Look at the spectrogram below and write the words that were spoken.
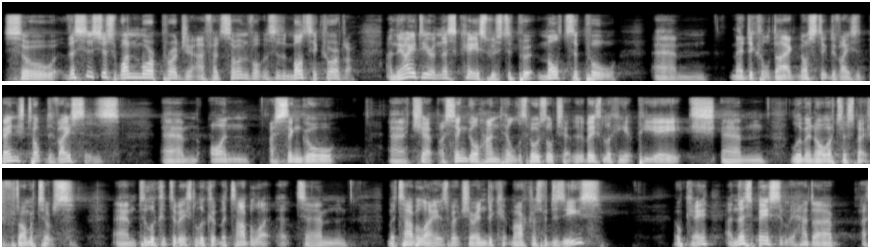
So this is just one more project I've had some involved. This is the multicorder. And the idea in this case was to put multiple um, medical diagnostic devices, benchtop devices, um, on a single uh, chip, a single handheld disposal chip. They're basically looking at pH, um, luminometer, spectrophotometers, um, to look at to basically look at at, um, metabolites, which are indicate markers for disease. Okay, and this basically had a, a,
